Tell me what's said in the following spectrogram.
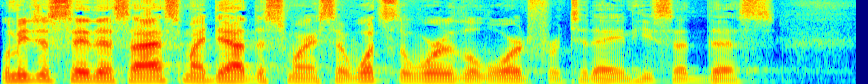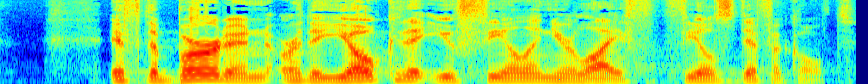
Let me just say this. I asked my dad this morning, I said, What's the word of the Lord for today? And he said this If the burden or the yoke that you feel in your life feels difficult,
